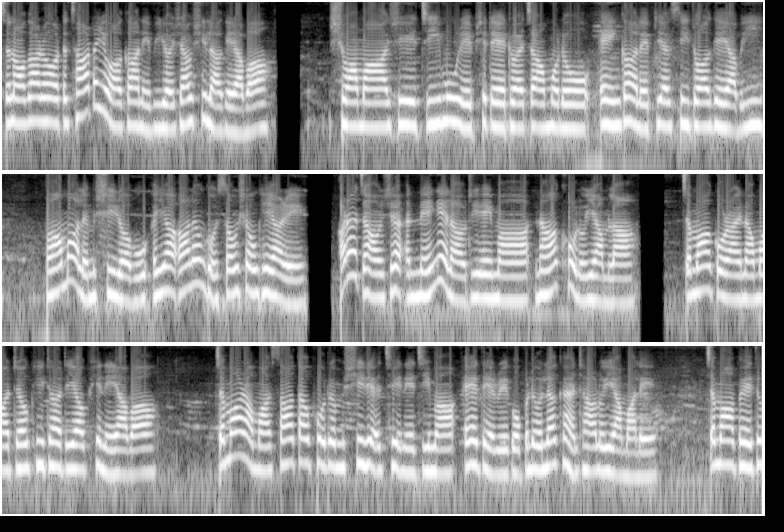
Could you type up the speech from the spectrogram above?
ကျွန်တော်ကတော့တခြားတစ်ရွာကနေပြီးတော့ရောက်ရှိလာခဲ့တာပါ။ရွာမှာရေကြီးမှုတွေဖြစ်တဲ့အတွက်ကြောင့်မို့လို့အိမ်ကလည်းပျက်စီးသွားခဲ့ရပြီးဘာမှလည်းမရှိတော့ဘူးအရာအလုံးကိုဆုံးရှုံးခဲ့ရတယ်။အဲ့ဒါကြောင့်ရက်အနှဲငယ်လောက်ဒီအိမ်မှာနားခိုလို့ရမလား။ကျမကိုယ်တိုင်တော့မှဒုက္ခိတတယောက်ဖြစ်နေရပါ။ ကျမတော်မှစားတောက်ဖို့တော့မရှိတဲ့အခြေအနေကြီးမှာဧည့်သည်တွေကိုဘယ်လိုလက်ခံထားလို့ရမှာလဲ။ကျမဘယ်သူ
